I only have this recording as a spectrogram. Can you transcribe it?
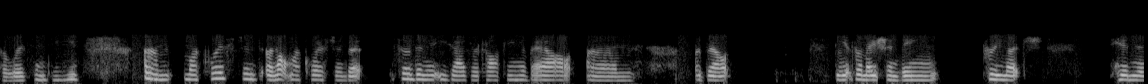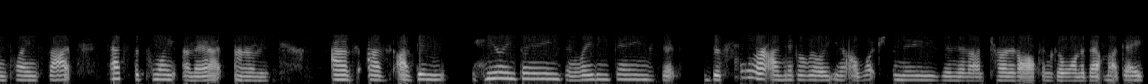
to listen to you. Um, my question, or not my question, but something that you guys were talking about um about the information being pretty much hidden in plain sight. That's the point I'm at. Um, I've I've I've been hearing things and reading things that before I never really, you know, I watch the news and then I turn it off and go on about my day.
